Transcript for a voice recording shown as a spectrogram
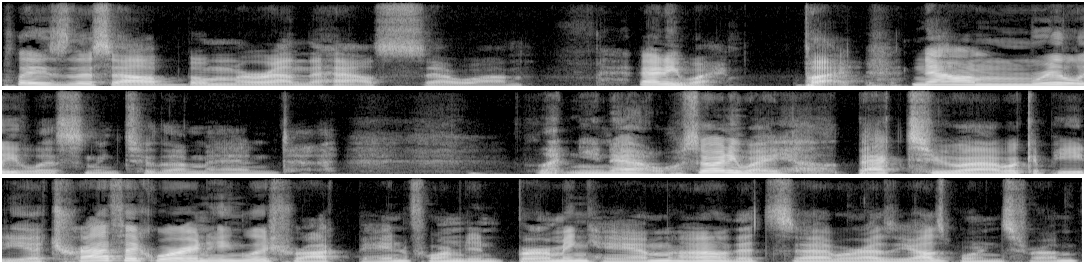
plays this album around the house. So, um, anyway, but now I'm really listening to them and uh, letting you know. So, anyway, back to uh, Wikipedia. Traffic were an English rock band formed in Birmingham. Oh, that's uh, where Ozzy Osbourne's from.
